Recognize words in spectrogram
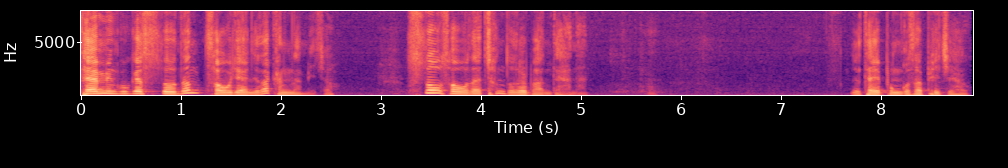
대한민국의 수도는 서울이 아니라 강남이죠. 수도 서울의 천도를 반대하는. 대입본고사 폐지하고.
